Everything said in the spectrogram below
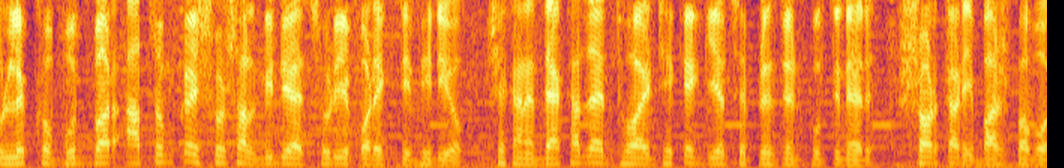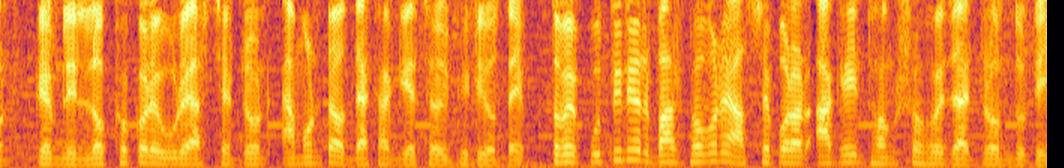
উল্লেখ্য, বুধবার আচমকাই সোশ্যাল মিডিয়ায় ছড়িয়ে পড়ে একটি ভিডিও। সেখানে দেখা যায় ধোঁয়ায় ঢেকে গিয়েছে প্রেসিডেন্ট পুতিনের সরকারি বাসভবন। ক্রেমলিন লক্ষ্য করে উড়ে আসছে ড্রোন, এমনটাও দেখা গিয়েছে ওই ভিডিওতে। তবে পুতিনের বাসভবনে আসছে পড়ার আগেই ধ্বংস হয়ে যায় ড্রোন দুটি।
